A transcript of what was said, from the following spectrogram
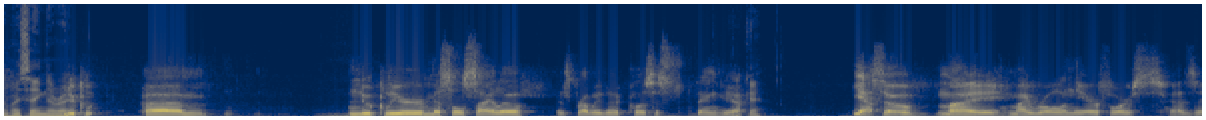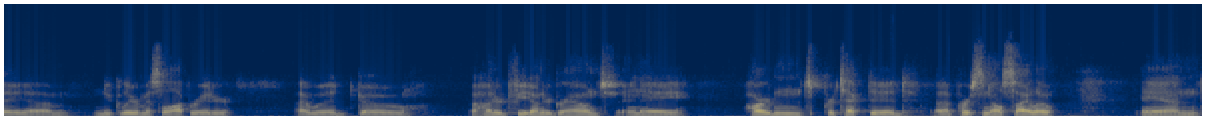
Am I saying that right? Nucle- um, nuclear missile silo is probably the closest thing. Yeah. Okay. Yeah. So my my role in the Air Force as a um, nuclear missile operator, I would go 100 feet underground in a hardened, protected uh, personnel silo. And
